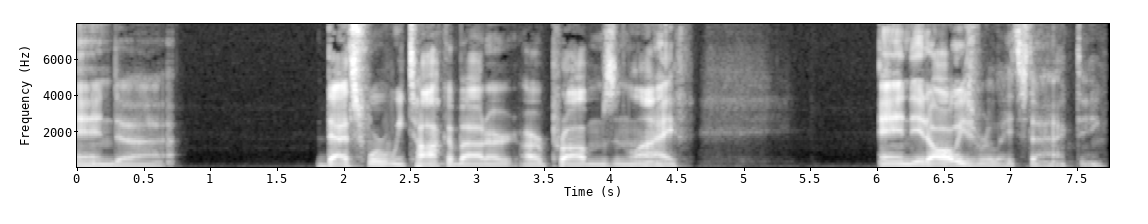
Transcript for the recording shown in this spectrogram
and uh, that's where we talk about our our problems in life, and it always relates to acting,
